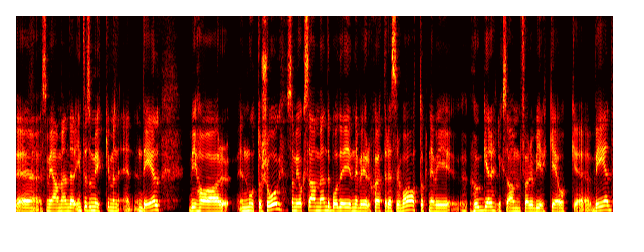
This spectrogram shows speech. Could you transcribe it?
eh, som vi använder, inte så mycket, men en, en, del. Vi har en motorsåg som vi också använder, både när vi sköter reservat och när vi hugger liksom, för virke och eh, ved.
